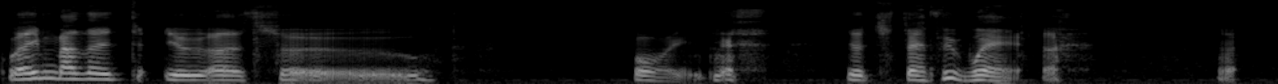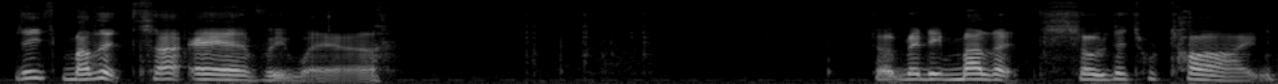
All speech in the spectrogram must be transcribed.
Grandmother, you are so boring. You're just everywhere. These mullets are everywhere. So many mullets, so little time.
